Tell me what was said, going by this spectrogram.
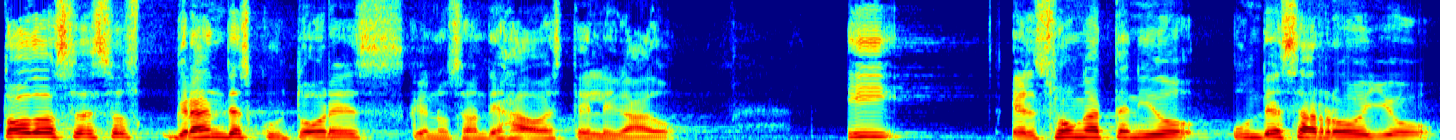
todos esos grandes cultores que nos han dejado este legado. Y el son ha tenido un desarrollo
